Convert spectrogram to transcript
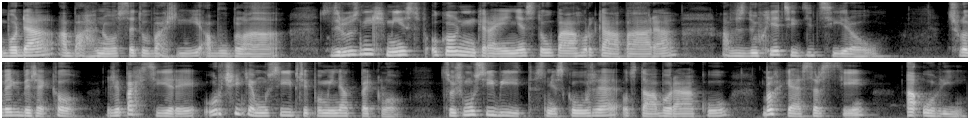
Voda a bahno se tu vaří a bublá, z různých míst v okolní krajině stoupá horká pára a vzduch je cítit sírou. Člověk by řekl, že pach síry určitě musí připomínat peklo, což musí být směs kouře od táboráku, vlhké srsti a uhlí.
